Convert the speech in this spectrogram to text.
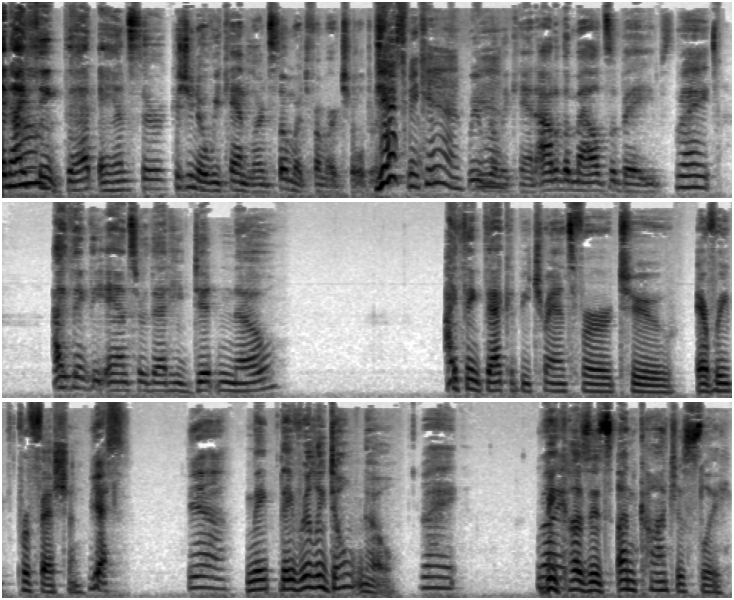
And I think that answer, because you know we can learn so much from our children. Yes, we can. We Yeah. really can. Out of the mouths of babes. Right. I think the answer that he didn't know, I think that could be transferred to every profession. Yes. Yeah. May- They really don't know Right. Right. because it's unconsciously.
